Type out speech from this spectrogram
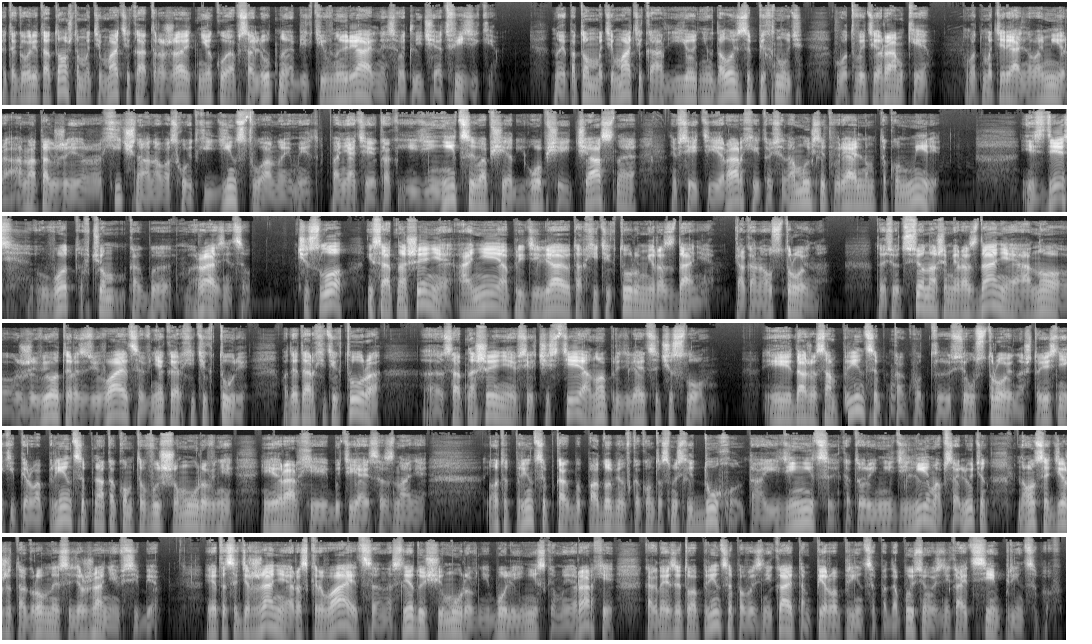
Это говорит о том, что математика отражает некую абсолютную объективную реальность, в отличие от физики. Но и потом математика, ее не удалось запихнуть вот в эти рамки вот материального мира. Она также иерархична, она восходит к единству, она имеет понятие как единицы вообще, общее и частное, и все эти иерархии, то есть она мыслит в реальном таком мире. И здесь вот в чем как бы разница число и соотношение, они определяют архитектуру мироздания, как она устроена. То есть вот все наше мироздание, оно живет и развивается в некой архитектуре. Вот эта архитектура, э, соотношение всех частей, оно определяется числом. И даже сам принцип, как вот все устроено, что есть некий первопринцип на каком-то высшем уровне иерархии бытия и сознания – Этот принцип как бы подобен в каком-то смысле духу, да, единицы, который неделим, абсолютен, но он содержит огромное содержание в себе. И это содержание раскрывается на следующем уровне, более низком иерархии, когда из этого принципа возникает там первого принципа, допустим, возникает семь принципов.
